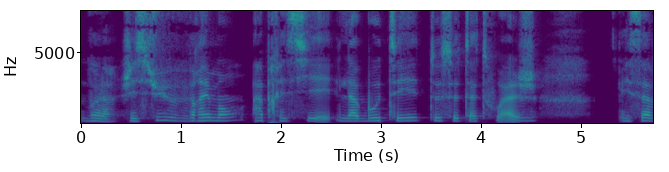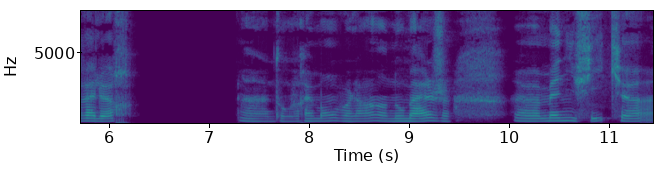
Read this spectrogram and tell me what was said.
voilà, j'ai su vraiment apprécier la beauté de ce tatouage et sa valeur. Euh, donc vraiment voilà un hommage euh, magnifique euh,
